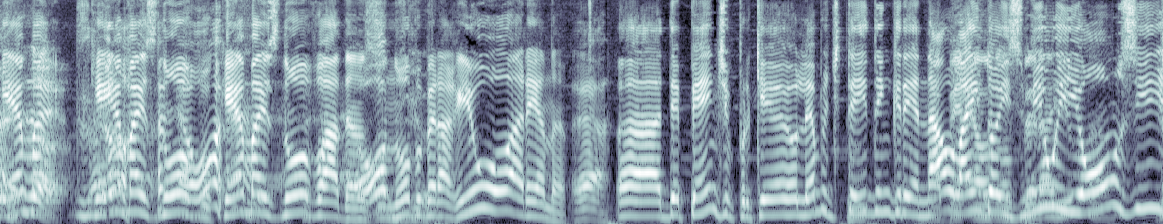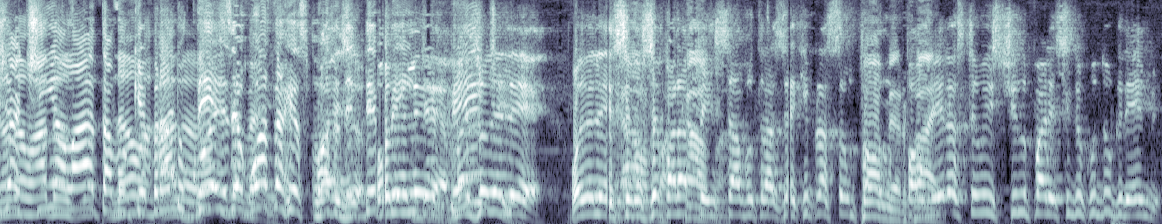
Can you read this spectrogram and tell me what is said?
quem é, não. mais, quem é mais novo? Quem é mais novo, Adams? O novo Beira Rio ou Arena? É. Ah, depende, porque eu lembro de ter ido em Grenal lá é em o 2011 e já não, tinha Adams, lá, estavam quebrando Adams. coisa. eu gosto da resposta Mas, dele. ô, Depende, Lelê, depende. mas, ô, Lelê, ô, Lelê, se Calma, você parar pra pensar, vou trazer aqui pra São Paulo. Palmeiras tem um estilo parecido com o do Grêmio.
